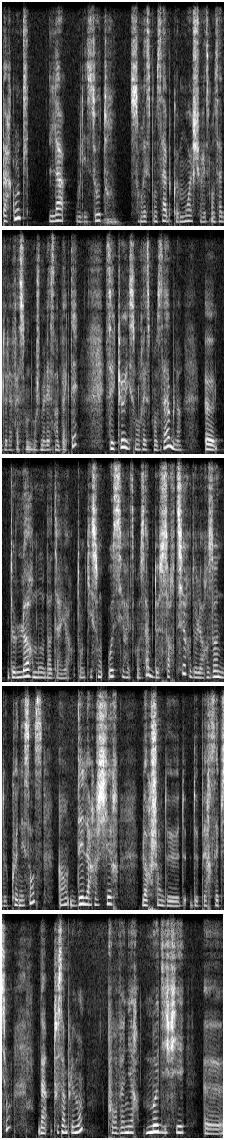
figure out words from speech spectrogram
Par contre, là où les autres sont responsables, comme moi je suis responsable de la façon dont je me laisse impacter, c'est qu'ils sont responsables euh, de leur monde intérieur. Donc ils sont aussi responsables de sortir de leur zone de connaissance, hein, d'élargir leur champ de, perception, ben, tout simplement pour venir modifier euh,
